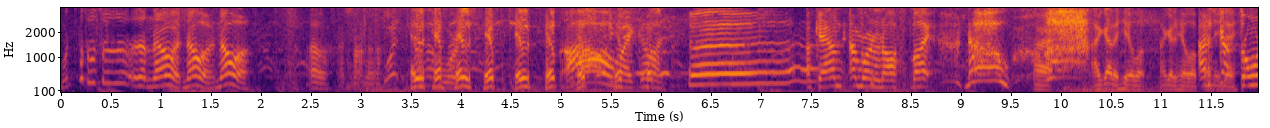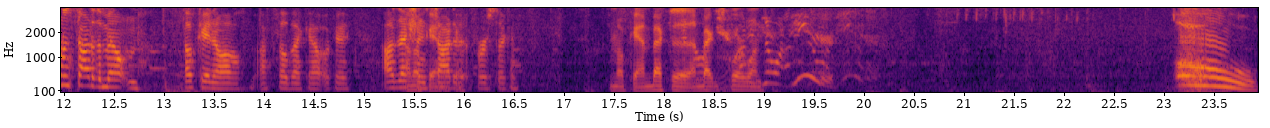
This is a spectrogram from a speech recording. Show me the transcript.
What? What? what, what Noah, Noah, Noah. Oh, that's not Noah. What? Help! Help! worse. Help! Help! Help! Help! Oh help, my help. God. Uh, Okay, I'm, I'm running off. But no! Alright, I gotta heal up. I gotta heal up I just got day. thrown inside of the mountain. Okay, no, I fell back out. Okay, I was actually okay, I'm inside of it for a second. I'm okay. I'm back to I'm back to square one. No here. Oh!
